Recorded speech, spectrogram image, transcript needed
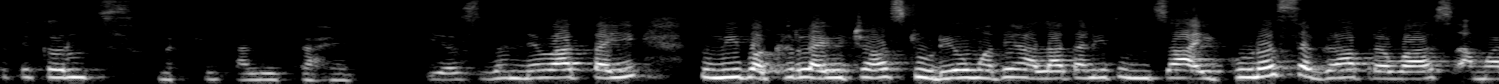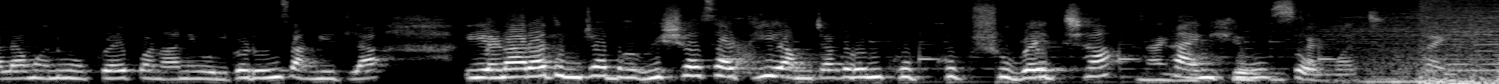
तर ते करूच. नक्की चालूच आहे. येस धन्यवाद ताई. तुम्ही बखर लाईव्हच्या स्टुडिओमध्ये आलात आणि तुमचा एकूणच सगळा प्रवास आम्हाला मनमोकळेपणाने उलगडून सांगितला. येणाऱ्या तुमच्या भविष्यासाठी आमच्याकडून खूप खूप शुभेच्छा. थँक्यू. सो मच थँक्यू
